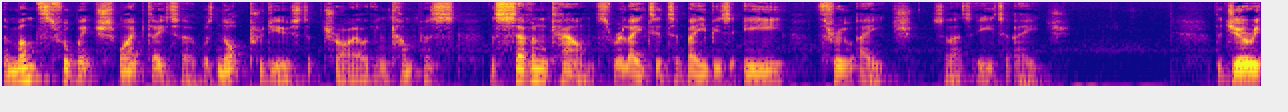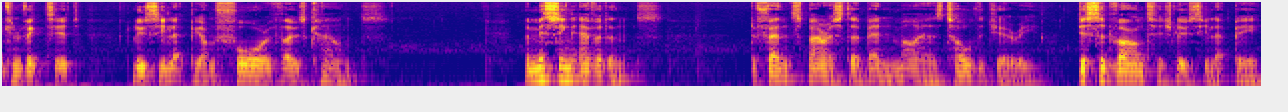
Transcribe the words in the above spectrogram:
The months for which swipe data was not produced at trial encompass the seven counts related to babies E through H, so that's E to H. The jury convicted Lucy Letby on four of those counts. The missing evidence, defence barrister Ben Myers told the jury, disadvantaged Lucy Letby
